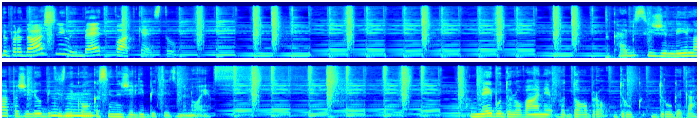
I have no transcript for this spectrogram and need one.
Dobrodošli v Embed podkastu. Kaj bi si želela, pa želel biti mm -hmm. z nekom, ki si ne želi biti z menoj? Ne bo delovanje v dobro drug drugega.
